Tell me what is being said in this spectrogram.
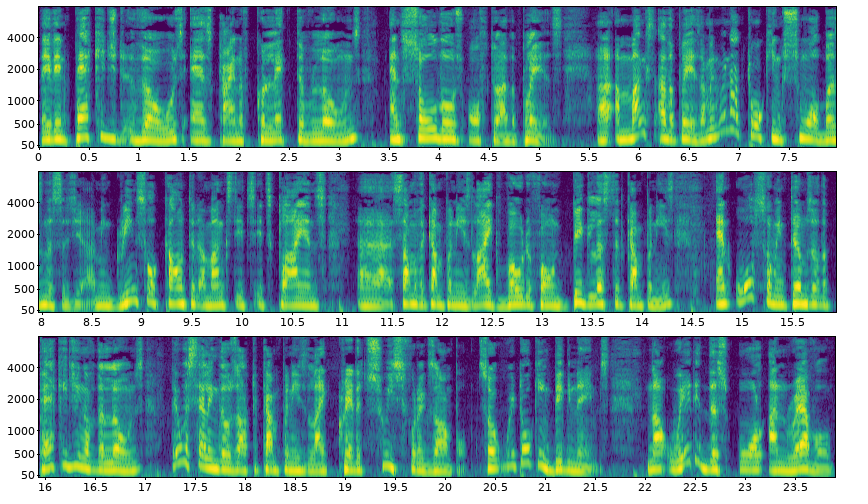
They then packaged those as kind of collective loans and sold those off to other players. Uh, amongst other players, I mean, we're not talking small businesses here. I mean, Greensill counted amongst its its clients uh, some of the companies like Vodafone, big listed companies, and also in terms of the packaging of the loans, they were selling those out to companies like Credit Suisse, for example. So we're talking big names. Now, where did this all unravel?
